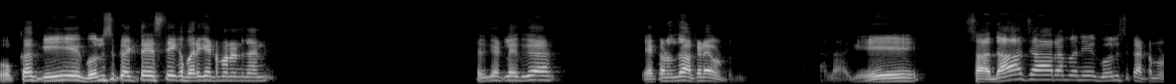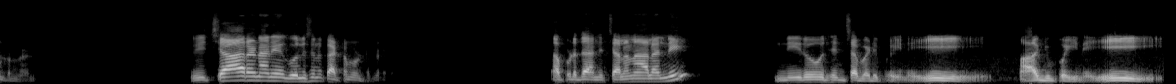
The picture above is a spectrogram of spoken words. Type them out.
కుక్కకి గొలుసు కట్టేస్తే ఇక పరిగెట్టమనండి దాన్ని. పరిగెట్టలేదుగా? ఎక్కడుందో అక్కడే ఉంటుంది. అలాగే సదాచారం అనే గొలుసు కట్టమంటున్నాడు. విచారణ అనే గొలుసును కట్టమంటున్నాడు. అప్పుడు దాని చలనాలన్నీ నిరోధించబడిపోయినాయి ఆగిపోయినాయి.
